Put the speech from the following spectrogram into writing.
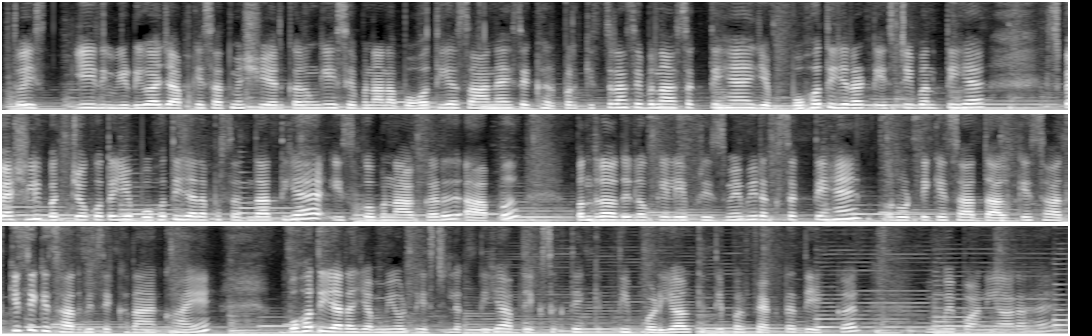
तो इसकी वीडियो आज आपके साथ में शेयर करूँगी। इसे बनाना बहुत ही आसान है। इसे घर पर किस तरह से बना सकते हैं, ये बहुत ही ज़्यादा टेस्टी बनती है। स्पेशली बच्चों को तो ये बहुत ही ज़्यादा पसंद आती है। इसको बनाकर आप पंद्रह दिनों के लिए फ्रिज में भी रख सकते हैं। रोटी के साथ, दाल के साथ, किसी के साथ भी इसे खाएँ। बहुत ही ज़्यादा यम्मी और टेस्टी लगती है। आप देख सकते हैं कितनी बढ़िया और कितनी परफेक्ट है। देख कर मुँह में पानी आ रहा है।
